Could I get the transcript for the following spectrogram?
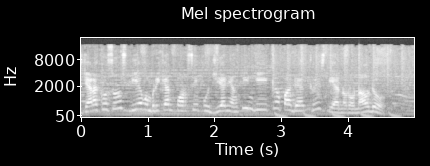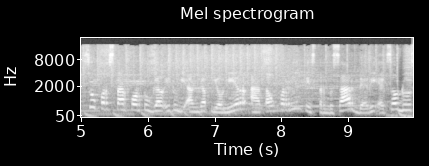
Secara khusus, dia memberikan porsi pujian yang tinggi kepada Cristiano Ronaldo superstar Portugal itu dianggap pionir atau perintis terbesar dari eksodus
